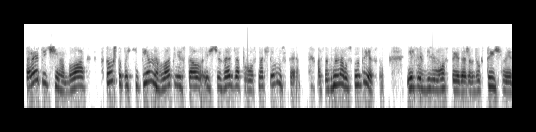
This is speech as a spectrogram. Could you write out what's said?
Вторая причина была в том, что постепенно в Латвии стал исчезать запрос на все русское, особенно на русскую прессу. Если в 90-е, даже в 2000-е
